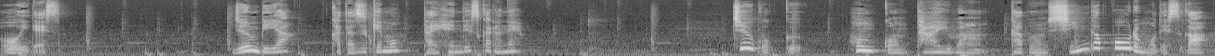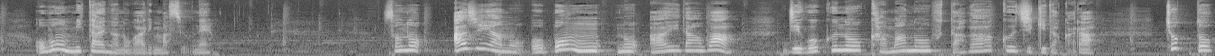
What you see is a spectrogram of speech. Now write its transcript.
多いです。準備や片付けも大変ですからね。中国香港台湾多分シンガポールもですがお盆みたいなのがありますよね。そのアジアのお盆の間は地獄の釜の蓋が開く時期だからちょっと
